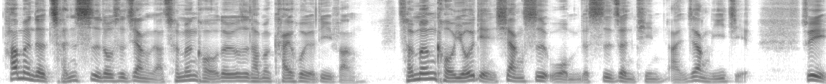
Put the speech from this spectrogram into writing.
他们的城市都是这样的，城门口都都是他们开会的地方。城门口有点像是我们的市政厅啊，你这样理解。所以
